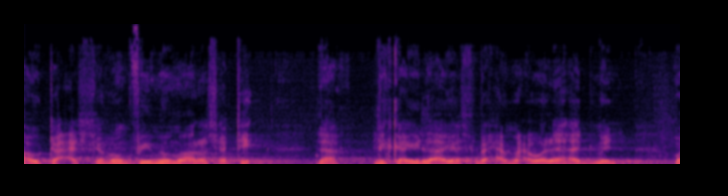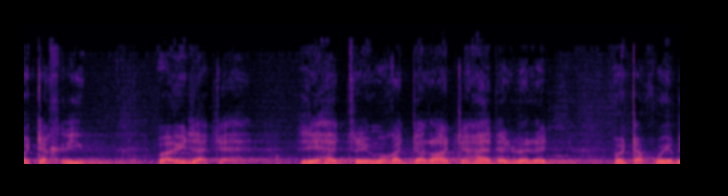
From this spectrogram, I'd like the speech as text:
أو تعسف في ممارسته لكي لا يصبح معول هدم وتخريب. وإلى لهدر مقدرات هذا البلد وتقويض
